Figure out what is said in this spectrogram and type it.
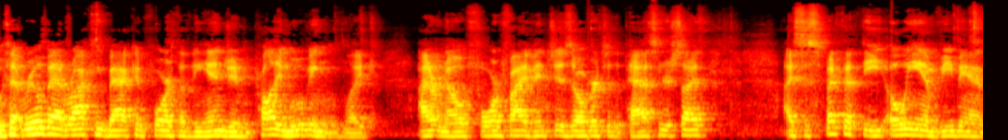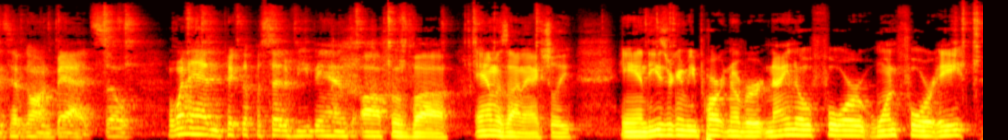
With that real bad rocking back and forth of the engine, probably moving like, I don't know, four or five inches over to the passenger side, I suspect that the OEM V-bands have gone bad. So I went ahead and picked up a set of V-bands off of uh, Amazon actually. And these are going to be part number 904148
